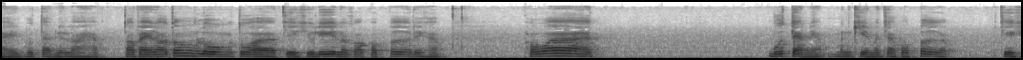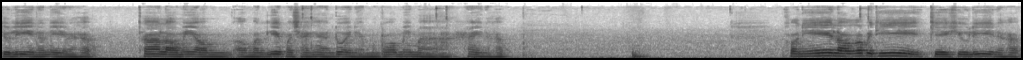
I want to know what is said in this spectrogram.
ล์บูตแตกเรียบร้อยครับ ต่อไปเราต้องลงตัว jQuery แล้วก็ Popper ด้วยครับ เพราะว่าบูตแตกเนี่ย มันเขียนมาจาก Popper กับ jQuery นั่นเองนะครับ ถ้าเราไม่ยอมเอามาเรียกมาใช้งานด้วยเนี่ย มันก็ไม่มาให้นะครับ คราวนี้เราก็ไปที่ jQuery นะครับ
